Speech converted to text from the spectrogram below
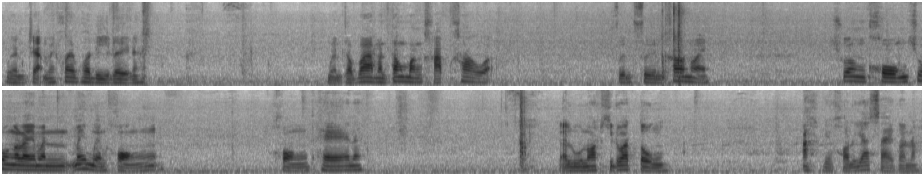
เหมือนจะไม่ค่อยพอดีเลยนะ เหมือนกับว่ามันต้องบังคับเข้าอะฝืนๆเข้าหน่อย ช่วงโค้งช่วงอะไรมันไม่เหมือนของของแท้นะ แต่รูน็อตคิดว่าตรง อะ เดี๋ยวขออนุญาตใส่ก่อนเนาะ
